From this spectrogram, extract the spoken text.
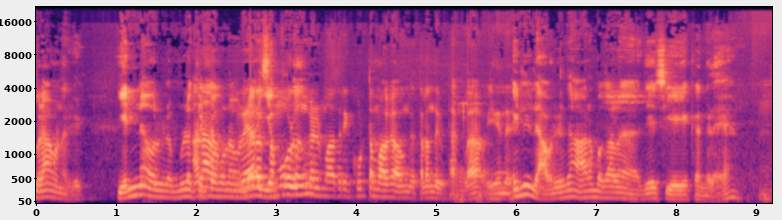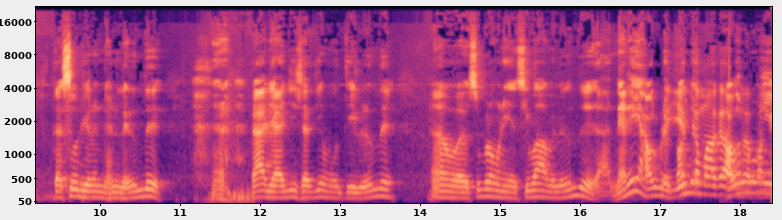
பிராமணர்கள். என்ன அவர்களிடம் உள்ள கெட்ட குணம் சமூகங்கள் மாதிரி கூட்டமாக அவங்க கலந்துக்கிட்டாங்களா இல்லை இல்லை அவர்கள் தான் ஆரம்பகால தேசிய இயக்கங்களே. கஸ்தூரி இளங்கன்லேருந்து ராஜாஜி சத்யமூர்த்தியிலிருந்து அஹ், சுப்பிரமணிய சிவாவிலிருந்து நிறைய அவர்களுடைய இயக்கமாக அவர்களுடைய.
